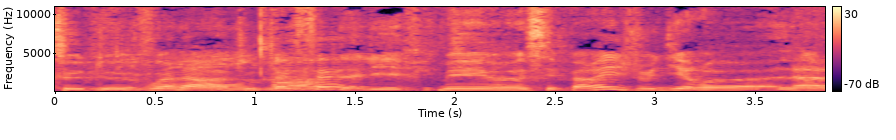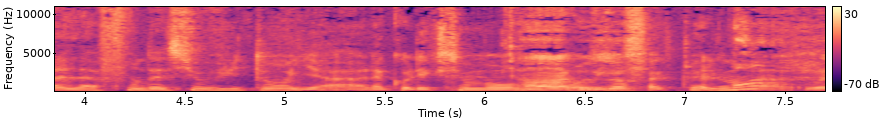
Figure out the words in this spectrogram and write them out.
que de... Voilà, tout à fait. Mais euh, c'est pareil, je veux dire, euh, là, la Fondation Vuitton, il y a la collection Morozov Ah oui. actuellement. Ça.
